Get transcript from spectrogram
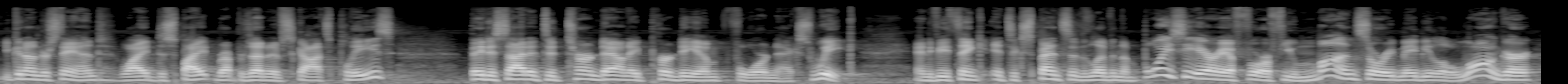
you can understand why, despite Representative Scott's pleas, they decided to turn down a per diem for next week. And if you think it's expensive to live in the Boise area for a few months or maybe a little longer,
